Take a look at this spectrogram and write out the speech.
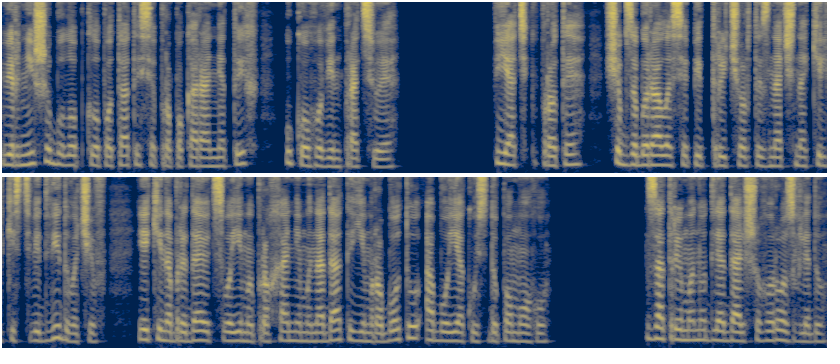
вірніше було б клопотатися про покарання тих, у кого він працює. 5. Про те, щоб забиралася під три чорти значна кількість відвідувачів, які набридають своїми проханнями надати їм роботу або якусь допомогу. Затримано для дальшого розгляду.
